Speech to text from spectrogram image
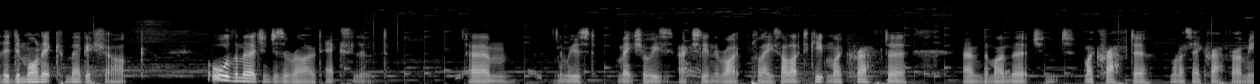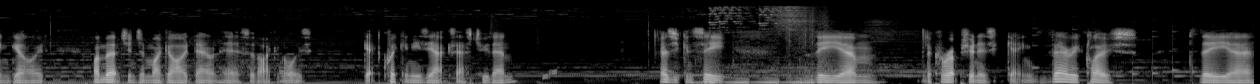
the demonic megashark. All the merchant has arrived. Excellent. Um, let me just make sure he's actually in the right place. I like to keep my crafter and my merchant, my crafter, when I say crafter I mean guide, my merchant and my guide down here so that I can always get quick and easy access to them. As you can see, the um, the corruption is getting very close to the uh,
